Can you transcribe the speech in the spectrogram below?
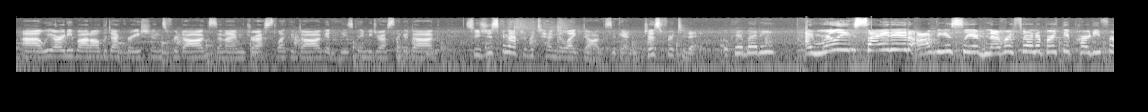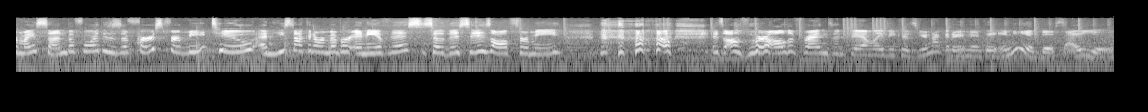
Uh, we already bought all the decorations for dogs, and I'm dressed like a dog, and he's gonna be dressed like a dog. So he's just gonna have to pretend to like dogs again, just for today. Okay, buddy? I'm really excited. Obviously, I've never thrown a birthday party for my son before. This is a first for me too, and he's not gonna remember any of this, so this is all for me. it's all for all the friends and family because you're not gonna remember any of this, are you?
